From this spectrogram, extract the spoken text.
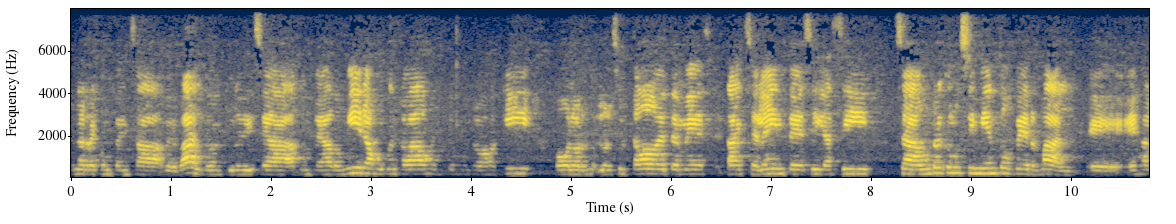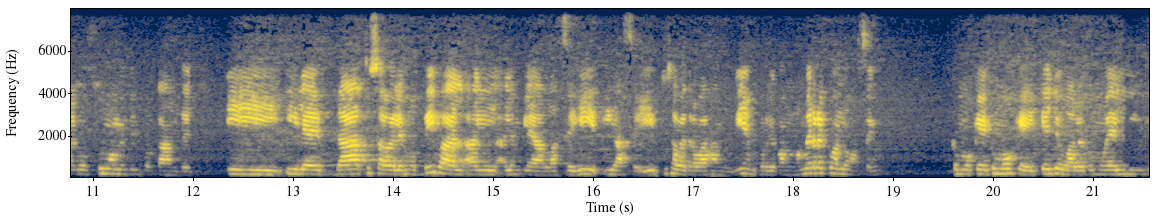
una recompensa verbal, donde tú le dices a, tu empleado, mira, muy buen trabajo, hiciste un buen trabajo aquí, o los, resultados de este mes están excelentes, sigue así. O sea, un reconocimiento verbal eh, es algo sumamente importante y, y le da, tú sabes, le motiva al, al, al empleado a seguir y a seguir, tú sabes, trabajando bien, porque cuando no me reconocen, como que, como que, que yo valgo, como él,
